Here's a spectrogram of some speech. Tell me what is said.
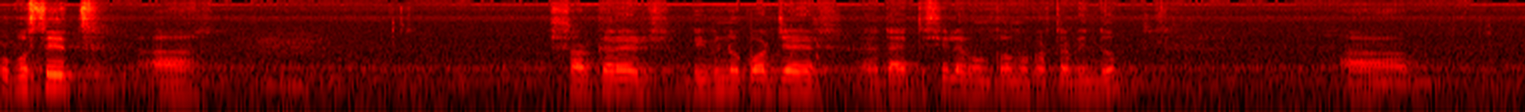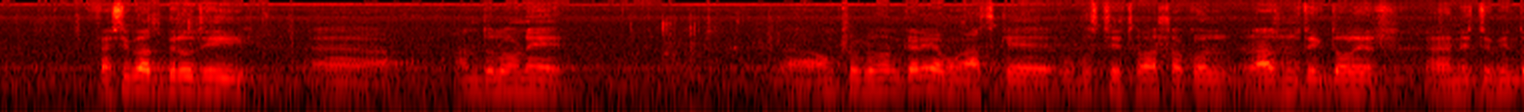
উপস্থিত সরকারের বিভিন্ন পর্যায়ের দায়িত্বশীল এবং কর্মকর্তাবৃন্দ ফ্যাসিবাদ বিরোধী আন্দোলনে অংশগ্রহণকারী এবং আজকে উপস্থিত হওয়া সকল রাজনৈতিক দলের নেতৃবৃন্দ,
